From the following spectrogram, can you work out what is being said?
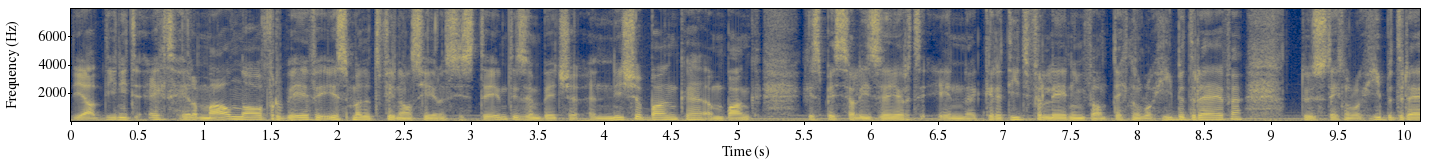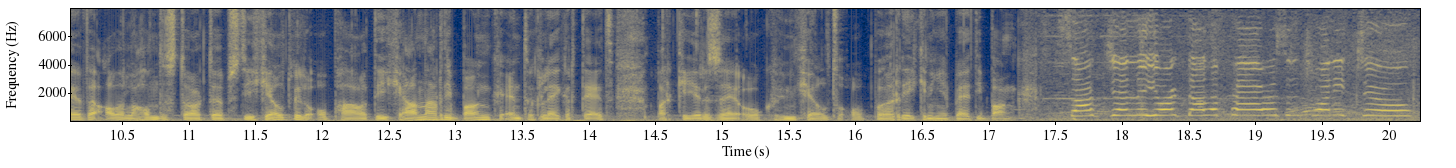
ja, die niet echt helemaal nauw verweven is met het financiële systeem. Het is een beetje een nichebank, hè. een bank gespecialiseerd in kredietverlening van technologiebedrijven. Dus technologiebedrijven, allerhande start-ups die geld willen ophalen, die gaan naar die bank en tegelijkertijd parkeren zij ook hun geld op eh, rekeningen bij die bank. SocGen New York dollar Paris in 22.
